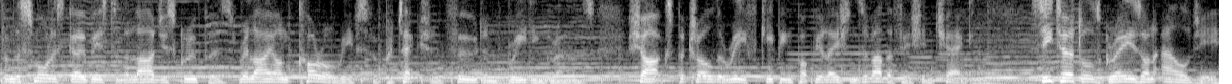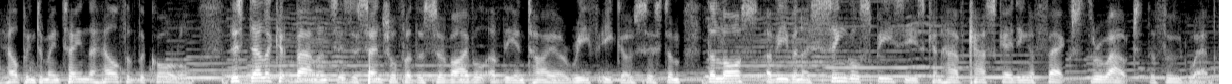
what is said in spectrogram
from the smallest gobies to the largest groupers, rely on coral reefs for protection, food and breeding grounds. Sharks patrol the reef, keeping populations of other fish in check. Sea turtles graze on algae, helping to maintain the health of the coral. This delicate balance is essential for the survival of the entire reef ecosystem. The loss of even a single species can have cascading effects throughout the food web.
